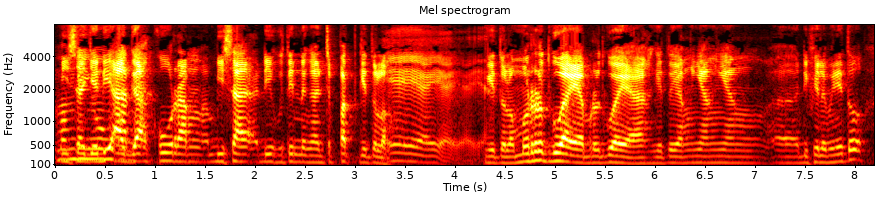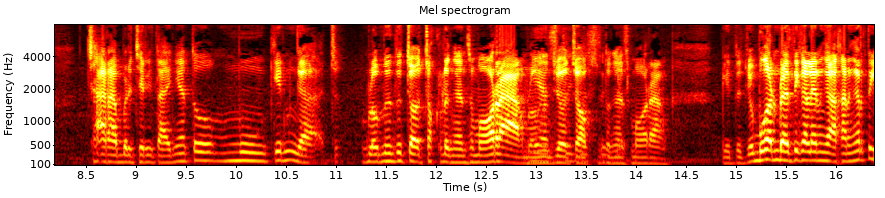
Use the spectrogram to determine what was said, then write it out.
bisa jadi agak ya? kurang bisa diikutin dengan cepat gitu loh. Iya iya iya iya. iya. Gitu loh. Menurut gua ya, menurut gua ya, gitu yang yang yang eh, di film ini tuh cara berceritanya tuh mungkin nggak belum tentu cocok dengan semua orang, belum Iya, tentu cocok setuju. dengan semua orang. Gitu. Cuma bukan berarti kalian nggak akan ngerti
